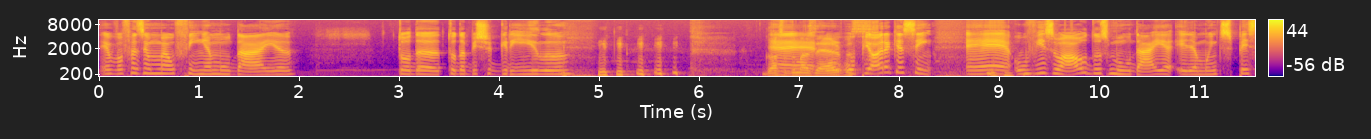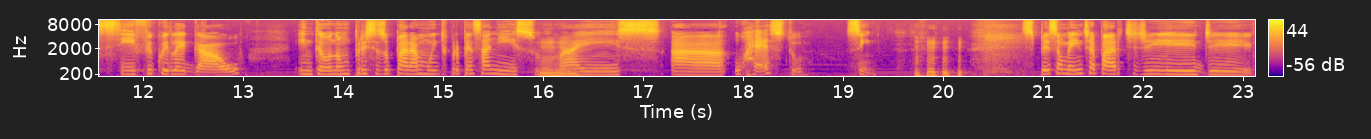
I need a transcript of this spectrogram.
eu vou fazer uma elfinha moldaia, toda, toda bicho grilo. Gosto É, de umas o- ervas. O, pior é que assim, é o visual dos moldaia, ele é muito específico e legal. Então eu não preciso parar muito pra pensar nisso, Uhum. mas a, o resto, sim. Especialmente a parte de, de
